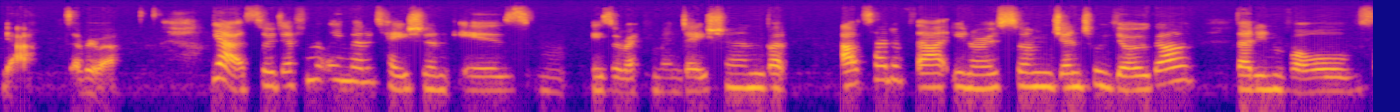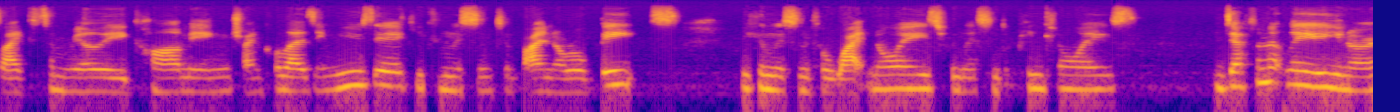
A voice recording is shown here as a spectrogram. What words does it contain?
yeah, it's everywhere. Yeah, so definitely meditation is is a recommendation, but outside of that, you know, some gentle yoga that involves like some really calming, tranquilizing music. You can listen to binaural beats. You can listen to white noise. You can listen to pink noise definitely, you know,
